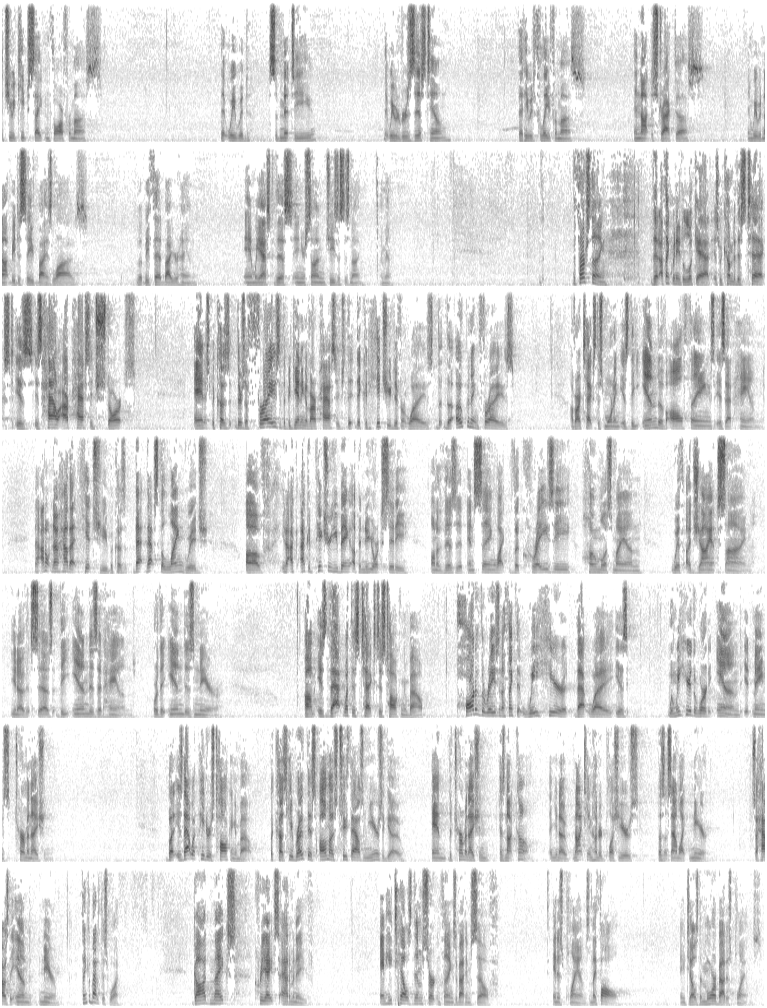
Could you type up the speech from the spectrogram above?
that you would keep Satan far from us, that we would submit to you, that we would resist him, that he would flee from us and not distract us, and we would not be deceived by his lies, but be fed by your hand. And we ask this in your Son, Jesus' name. Amen. The first thing that I think we need to look at as we come to this text is, is how our passage starts. And it's because there's a phrase at the beginning of our passage that, that could hit you different ways. The, the opening phrase of our text this morning is the end of all things is at hand. Now, I don't know how that hits you because that, that's the language of, you know, I, I could picture you being up in New York City on a visit and seeing like the crazy homeless man with a giant sign, you know, that says, the end is at hand or the end is near. Um, is that what this text is talking about? Part of the reason I think that we hear it that way is when we hear the word end, it means termination. But is that what Peter is talking about? Because he wrote this almost 2,000 years ago, and the termination has not come. And you know, 1900 plus years doesn't sound like near. So, how is the end near? Think about it this way God makes, creates Adam and Eve, and he tells them certain things about himself and his plans, and they fall. And he tells them more about his plans.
